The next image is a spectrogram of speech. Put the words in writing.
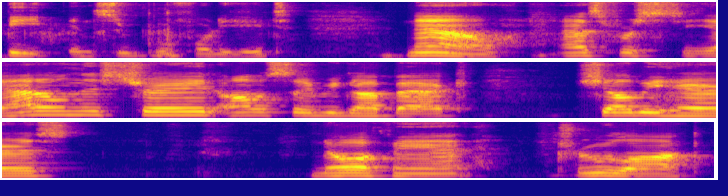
beat in Super Bowl 48. Now, as for Seattle in this trade, obviously we got back Shelby Harris, Noah Fant, Drew Lock,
